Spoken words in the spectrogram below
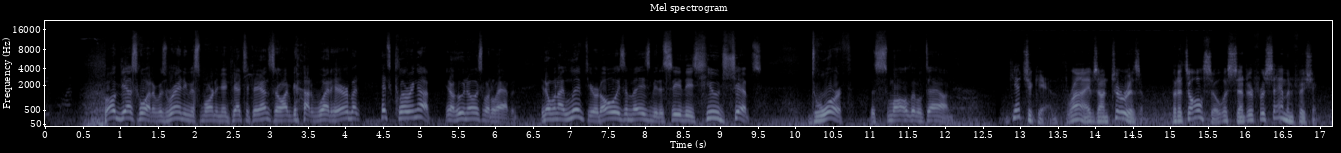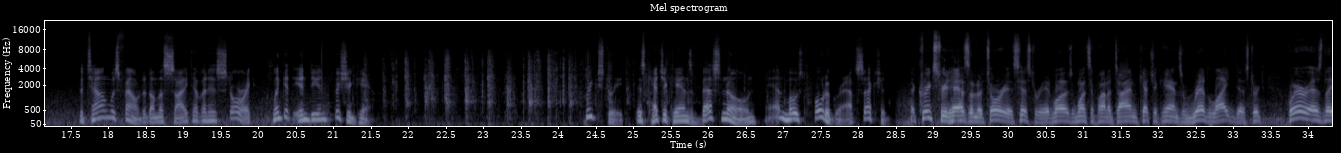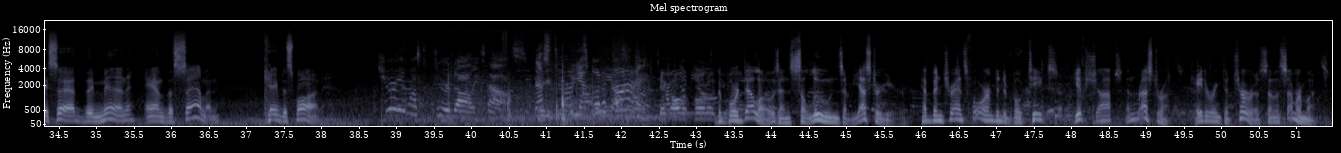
Well, guess what? It was raining this morning in Ketchikan, so I've got wet hair, but it's clearing up. You know, who knows what'll happen. You know, when I lived here, it always amazed me to see these huge ships dwarf the small little town. Ketchikan thrives on tourism, but it's also a center for salmon fishing. The town was founded on the site of an historic Tlingit Indian fishing camp. Creek Street is Ketchikan's best known and most photographed section. Creek Street has a notorious history. It was once upon a time Ketchikan's red light district, where, as they said, the men and the salmon came to spawn. Sure he wants to tour Dolly's house. Best tour he's gonna find. Take all the photos. The bordellos and saloons of yesteryear have been transformed into boutiques, gift shops, and restaurants, catering to tourists in the summer months.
